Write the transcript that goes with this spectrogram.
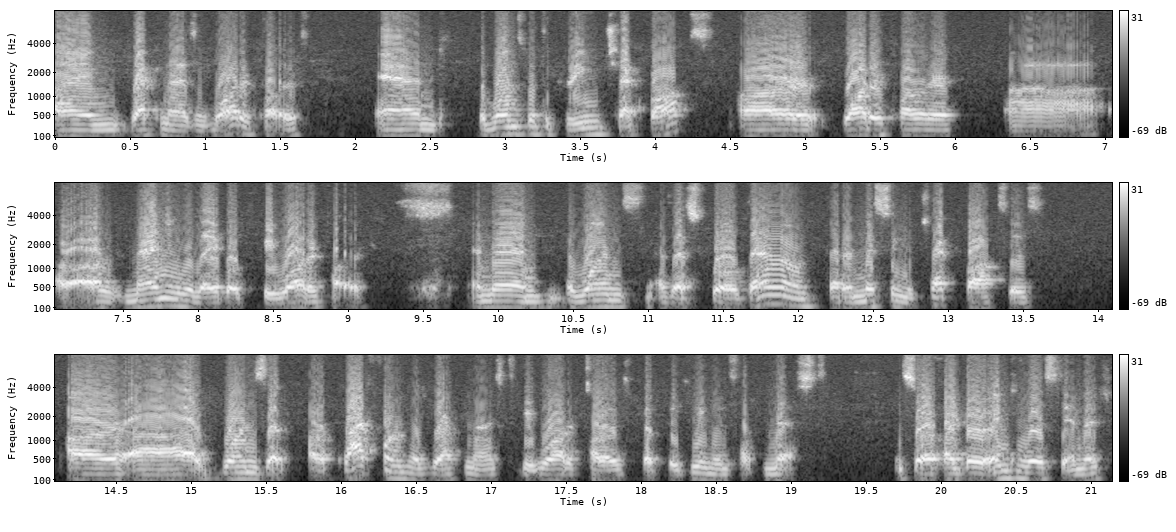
I'm recognizing watercolors, and the ones with the green checkbox are watercolor, uh, are manually labeled to be watercolor. And then the ones, as I scroll down, that are missing the checkboxes are uh, ones that our platform has recognized to be watercolors, but the humans have missed. And so if I go into this image,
